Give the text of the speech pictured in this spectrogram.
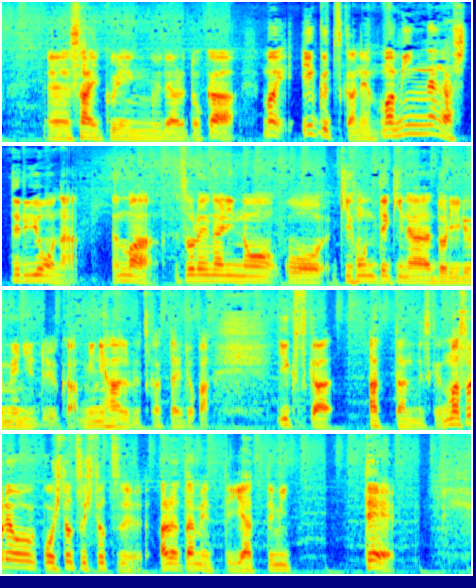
えー、サイクリングであるとか、まあ、いくつかね、まあ、みんなが知ってるような、まあ、それなりの、こう、基本的なドリルメニューというか、ミニハードル使ったりとか、いくつかあったんですけど、まあ、それをこう、一つ一つ改めてやってみて、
